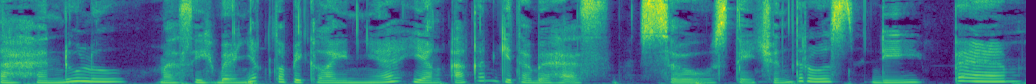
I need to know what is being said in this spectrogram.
tahan dulu masih banyak topik lainnya yang akan kita bahas. So, stay tune terus di PAM.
